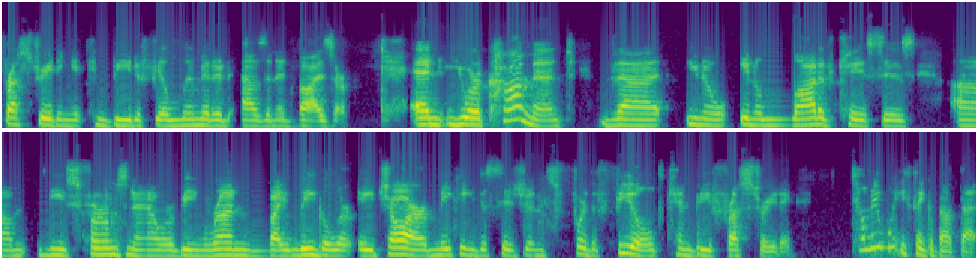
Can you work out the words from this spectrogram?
frustrating it can be to feel limited as an advisor. And your comment that, you know, in a lot of cases, um, these firms now are being run by legal or HR, making decisions for the field can be frustrating. Tell me what you think about that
